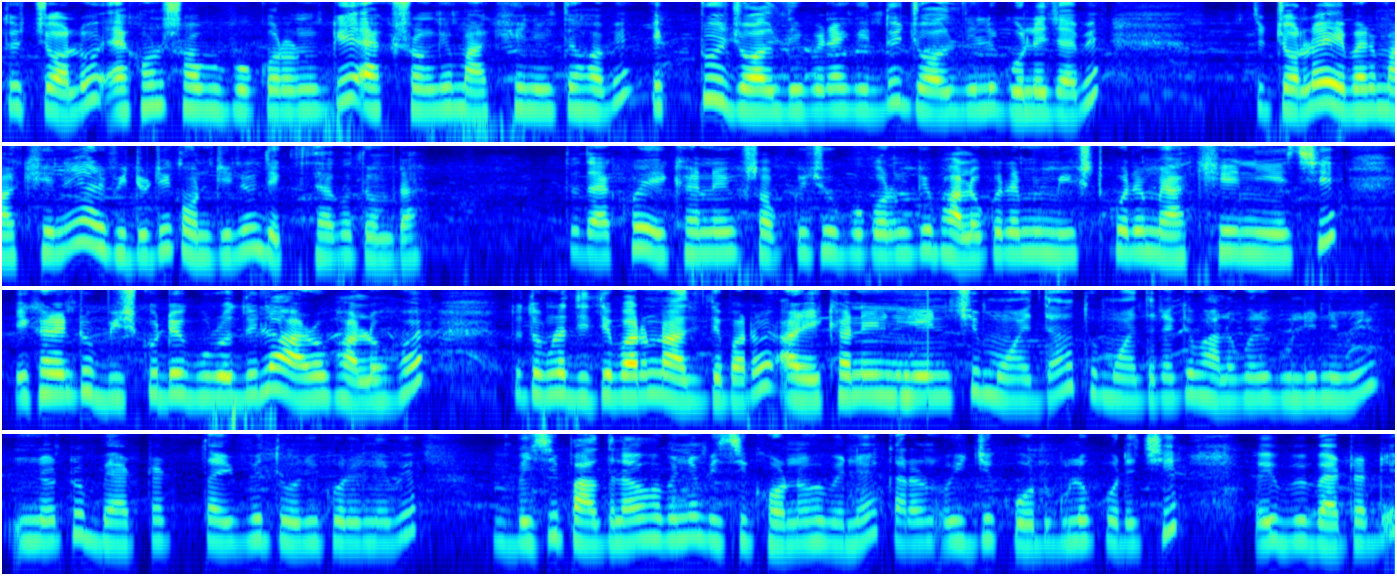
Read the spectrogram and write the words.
তো চলো, এখন সব উপকরণকে একসঙ্গে মাখিয়ে নিতে হবে। একটু জল দেবে না কিন্তু জল দিলে গলে যাবে। তো চলো এবার মাখিয়ে নিই আর ভিডিওটি কন্টিনিউ দেখতে থাকো তোমরা। তো দেখো, এখানে সব কিছু উপকরণকে ভালো করে আমি মিক্সড করে মাখিয়ে নিয়েছি। এখানে একটু বিস্কুটের গুঁড়ো দিলে আরও ভালো হয়। তো তোমরা দিতে পারো, না দিতে পারো। আর এখানে নিয়ে নিচ্ছি ময়দা। তো ময়দাটাকে ভালো করে গুলিয়ে নেবে। একটু ব্যাটার টাইপের তৈরি করে নেবে। বেশি পাতলাও হবে না, বেশি ঘন হবে না। কারণ ওই যে কোটগুলো করেছি, ওই ব্যাটারে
